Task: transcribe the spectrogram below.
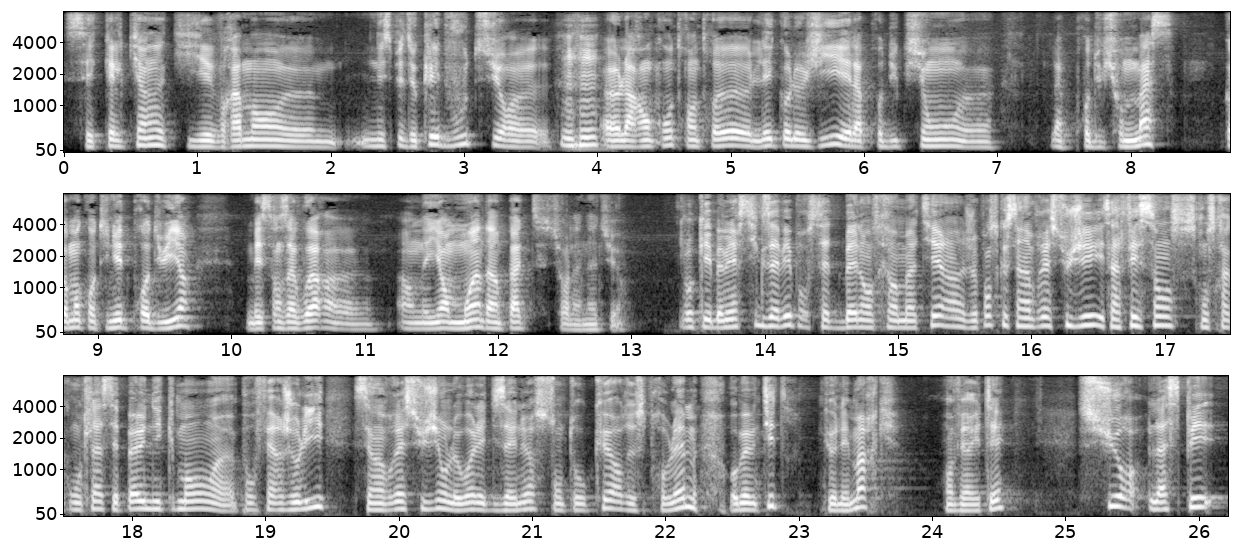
c'est quelqu'un qui est vraiment une espèce de clé de voûte sur euh, mm -hmm. euh, la rencontre entre l'écologie et la production, la production de masse. Comment continuer de produire, mais sans avoir, en ayant moins d'impact sur la nature. Ok, bah merci Xavier pour cette belle entrée en matière. Je pense que c'est un vrai sujet et ça fait sens ce qu'on se raconte là. C'est pas uniquement euh, pour faire joli, c'est un vrai sujet. On le voit, les designers sont au cœur de ce problème, au même titre que les marques, en vérité. Sur l'aspect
